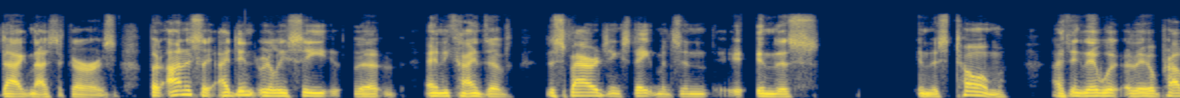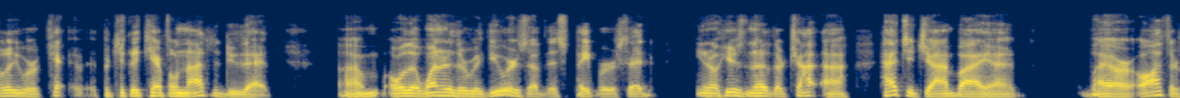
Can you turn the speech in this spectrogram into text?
diagnostic errors. But honestly, I didn't really see the any kinds of disparaging statements in in this in this tome I think they would they probably were particularly careful not to do that. Um, although one of the reviewers of this paper said, you know, here's another uh, hatchet job by uh, by our author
